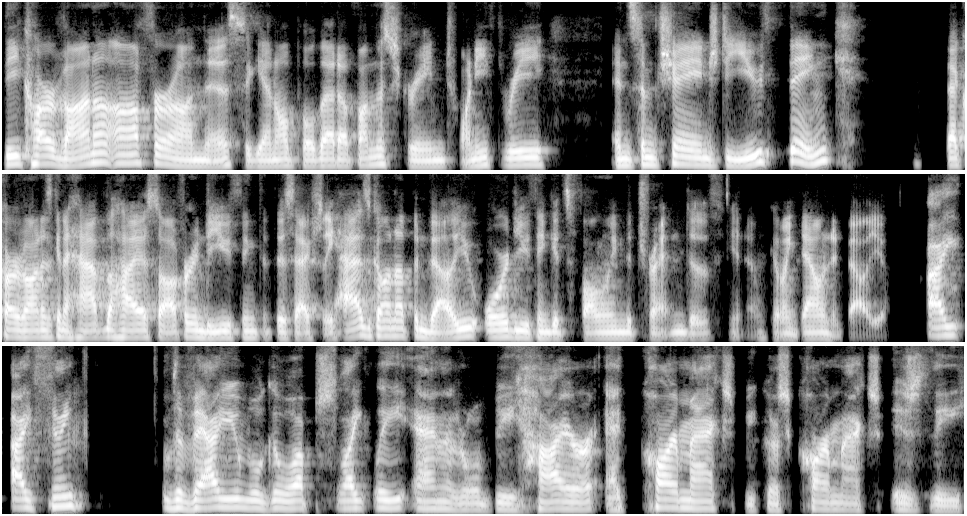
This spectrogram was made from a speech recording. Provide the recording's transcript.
the Carvana offer on this, again, I'll pull that up on the screen 23 and some change. Do you think that Carvana is going to have the highest offer? And do you think that this actually has gone up in value, or do you think it's following the trend of you know going down in value? I I think the value will go up slightly, and it'll be higher at CarMax because CarMax is the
